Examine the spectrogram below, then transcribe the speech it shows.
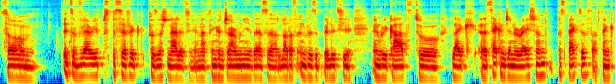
So um, it's a very specific positionality, and I think in Germany there's a lot of invisibility in regards to like second generation perspectives. I think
